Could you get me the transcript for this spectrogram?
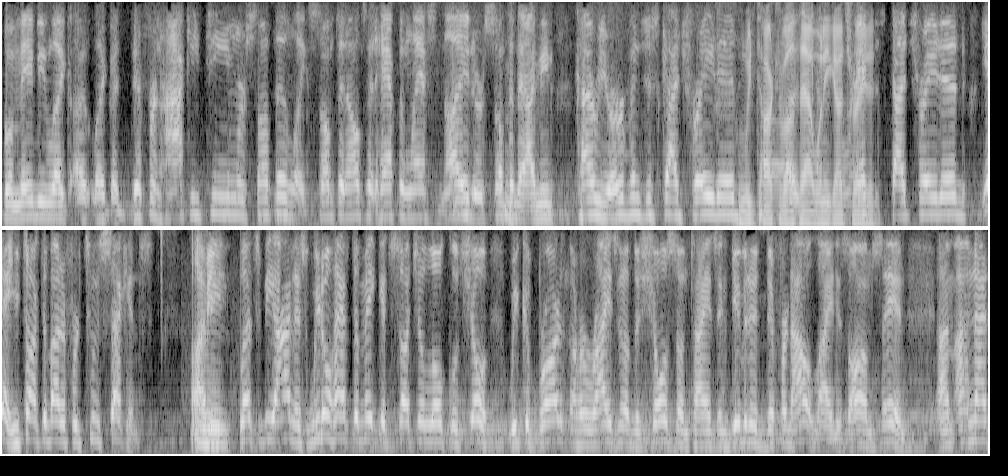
but maybe like a, like a different hockey team or something, like something else that happened last night or something. that I mean, Kyrie Irving just got traded. We talked about uh, that when he got traded. Got traded. Yeah, you talked about it for two seconds. I I, mean- mean, let's be honest. We don't have to make it such a local show. We could broaden the horizon of the show sometimes and give it a different outline. Is all I'm saying. I'm, I'm not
